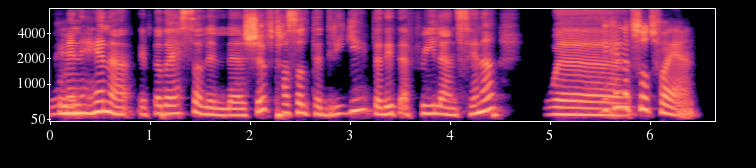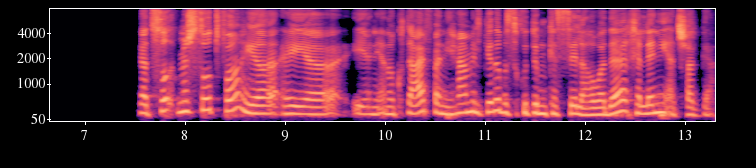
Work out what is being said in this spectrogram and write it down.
ومن هنا ابتدى يحصل ال shift حصل تدريجي ابتديت freelance هنا و دي كانت صدفة يعني. كانت مش صدفة هي هي يعني أنا كنت عارفة إني هعمل كده بس كنت مكسلة. هو ده خلاني أتشجع.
